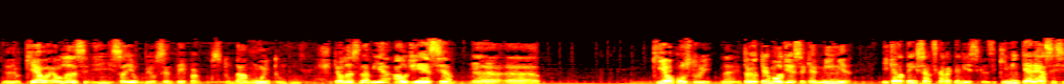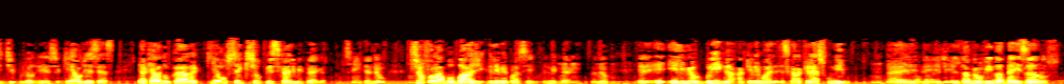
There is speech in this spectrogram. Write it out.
Entendeu? Que é, é, o lance de. Isso aí eu, eu sentei para estudar muito, uhum. que é o lance da minha audiência é, é, que eu construí. Né? Então eu tenho uma audiência que é minha e que ela tem certas características e que me interessa esse tipo de audiência. Quem é a audiência é essa? É aquela do cara que eu sei que se eu piscar ele me pega. Sim. Entendeu? Uhum. Se eu falar uma bobagem, ele vem para cima, ele me pega. Uhum. Entendeu? Uhum. Ele, ele, me obriga a querer mais. Esse cara cresce comigo. É, ele, ele, ele, tá me ouvindo há 10 anos.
